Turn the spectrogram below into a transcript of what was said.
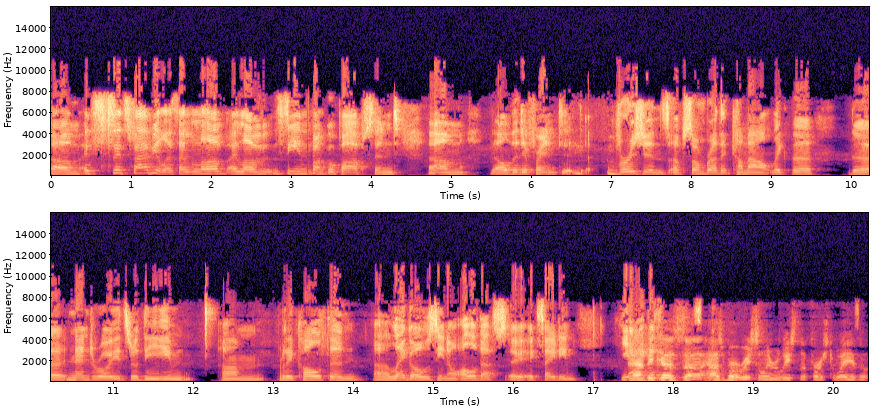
Um, it's it's fabulous. I love I love seeing Funko Pops and um, all the different versions of Sombra that come out, like the the Nendoroids or the um, what are they called? The uh, Legos. You know, all of that's uh, exciting. Yeah, yeah because uh, Hasbro recently released the first wave of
